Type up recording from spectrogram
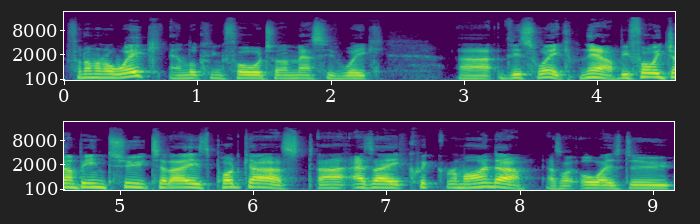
phenomenal week and looking forward to a massive week uh, this week. Now, before we jump into today's podcast, uh, as a quick reminder, as I always do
